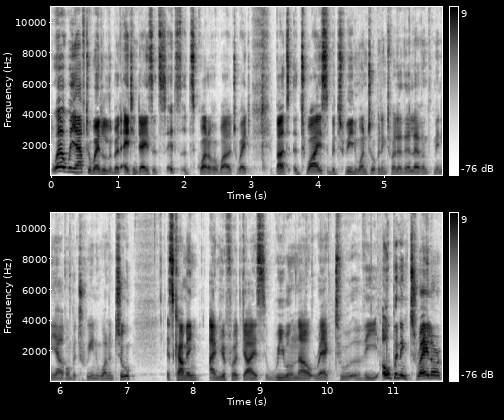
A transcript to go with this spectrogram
well, we have to wait a little bit. 18 days. It's it's it's quite of a while to wait. But uh, twice between 1 to opening trailer, the 11th mini album between 1 and 2 is coming. I'm here for it, guys. We will now react to the opening trailer.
